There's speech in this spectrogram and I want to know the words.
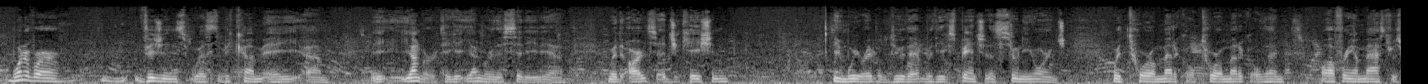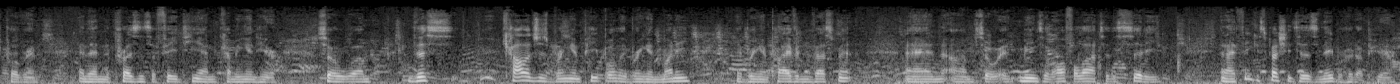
One of our visions was to become a, um, a younger, to get younger in the city uh, with arts, education, and we were able to do that with the expansion of SUNY Orange, with Touro Medical. Touro Medical then offering a master's program, and then the presence of Fei Tian coming in here. So um, this colleges bring in people, they bring in money, they bring in private investment, and um, so it means an awful lot to the city, and I think especially to this neighborhood up here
